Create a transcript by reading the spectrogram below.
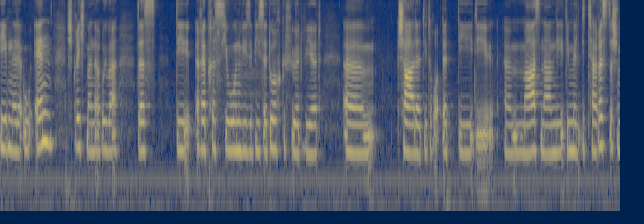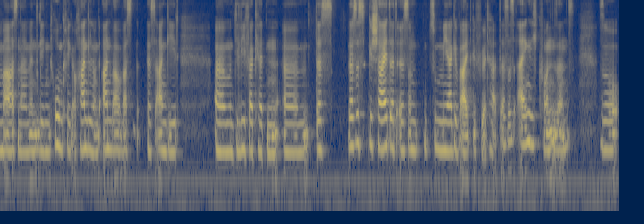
Ebene der UN spricht man darüber, dass die Repression, wie sie bisher durchgeführt wird, ähm, schadet, die, die, die ähm, Maßnahmen, die, die militaristischen Maßnahmen gegen Drogenkrieg, auch Handel und Anbau, was es angeht, ähm, und die Lieferketten, ähm, dass, dass es gescheitert ist und zu mehr Gewalt geführt hat. Das ist eigentlich Konsens. So,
